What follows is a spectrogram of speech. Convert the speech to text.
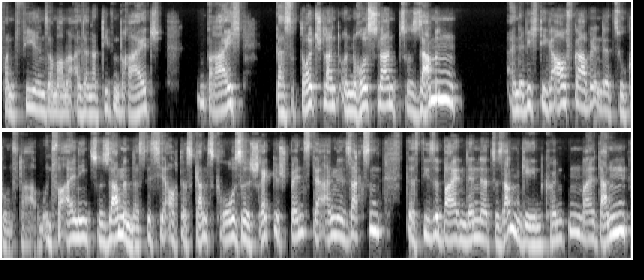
von vielen, sagen wir mal, alternativen Bereich, Bereich, dass Deutschland und Russland zusammen eine wichtige Aufgabe in der Zukunft haben und vor allen Dingen zusammen. Das ist ja auch das ganz große Schreckgespenst der Angelsachsen, dass diese beiden Länder zusammengehen könnten, weil dann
